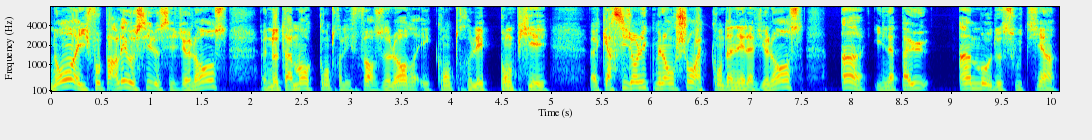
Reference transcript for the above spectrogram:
Non, il faut parler aussi de ces violences, notamment contre les forces de l'ordre et contre les pompiers. Euh, car si Jean-Luc Mélenchon a condamné la violence, un, il n'a pas eu un mot de soutien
